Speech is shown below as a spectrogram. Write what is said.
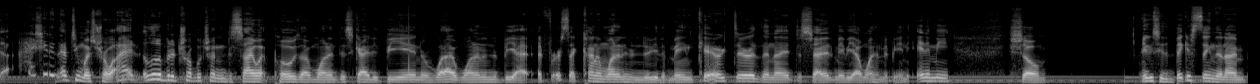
I actually didn't have too much trouble. I had a little bit of trouble trying to decide what pose I wanted this guy to be in or what I wanted him to be at. At first, I kind of wanted him to be the main character. Then I decided maybe I want him to be an enemy. So you can see the biggest thing that I'm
